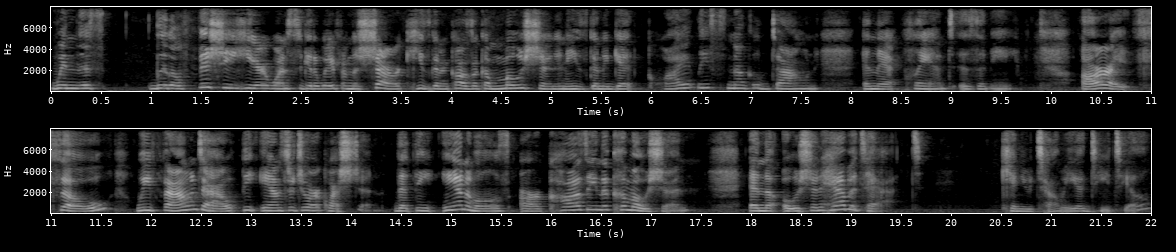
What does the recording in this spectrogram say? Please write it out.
When this little fishy here wants to get away from the shark, he's going to cause a commotion and he's going to get quietly snuggled down in that plant, isn't he? All right, so we found out the answer to our question that the animals are causing the commotion in the ocean habitat. Can you tell me a detail?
